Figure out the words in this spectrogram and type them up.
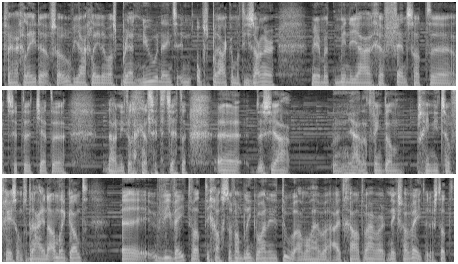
twee jaar geleden of zo, een jaar geleden was Brand New ineens in opspraak. Omdat die zanger weer met minderjarige fans had, uh, had zitten chatten. Nou, niet alleen had zitten chatten. dus ja, ja, dat vind ik dan misschien niet zo fris om te draaien. Aan de andere kant uh, wie weet wat die gasten van Blink-182 allemaal hebben uitgehaald waar we niks van weten. Dus dat,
